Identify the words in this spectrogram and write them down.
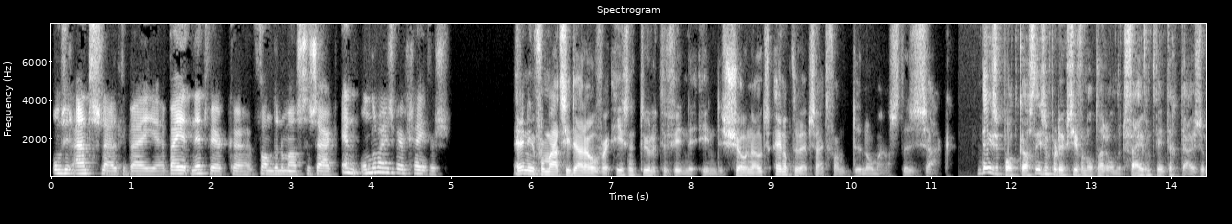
om zich aan te sluiten bij, bij het netwerk van de normaalste zaak en onderwijswerkgevers. En informatie daarover is natuurlijk te vinden in de show notes en op de website van de normaalste zaak. Deze podcast is een productie van Op naar 125.000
